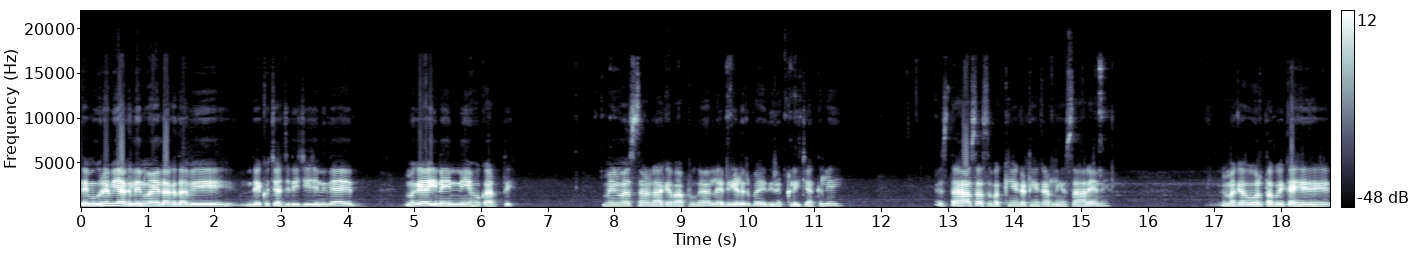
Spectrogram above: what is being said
ਤੇ ਮੂਰੇ ਵੀ ਅਗਲੇ ਨੂੰ ਐ ਲੱਗਦਾ ਵੀ ਦੇਖੋ ਚੱਜ ਦੀ ਚੀਜ਼ ਨਹੀਂ ਲਿਆਏ, ਮਹਿੰਗਾਈ ਨੇ ਇੰਨੀ ਉਹ ਕਰਤੀ। ਮੈਨੂੰ ਹੱਸਣ ਲੱਗ ਗਿਆ ਬਾਪੂ, ਕਹਿੰਦਾ ਲੈ ਡੇਢ ਰੁਪਏ ਦੀ ਰੱਖੜੀ ਚੱਕ ਲਿਆਈ। ਇਸ ਤਾਂ ਹੱਸ ਹੱਸ ਬੱਖੀਆਂ ਇਕੱਠੀਆਂ ਕਰ ਲਈਆਂ ਸਾਰਿਆਂ ਨੇ। ਮੈਂ ਕਿਹਾ ਹੋਰ ਤਾਂ ਕੋਈ ਕਹੇ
